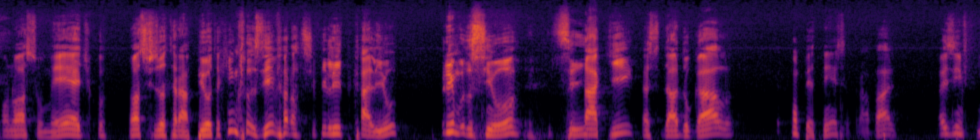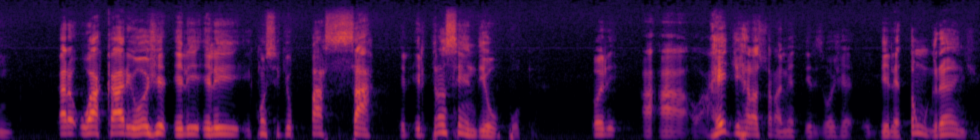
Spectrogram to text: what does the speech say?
com o nosso médico, nosso fisioterapeuta, que inclusive é o nosso Felipe Calil. primo do senhor, está aqui na cidade do Galo, competência, trabalho, mas enfim. Cara, o Akari hoje, ele, ele conseguiu passar, ele, ele transcendeu o poker. Então, ele, a, a, a, rede de relacionamento deles hoje é, dele é tão grande,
